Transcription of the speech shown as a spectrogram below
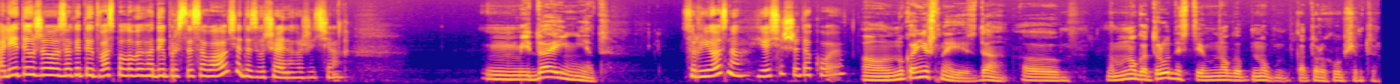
але ты ўжо за гэтых два з паловы гады прыстасаваўся да звычайнага жыцця и да и нет сур'ёзна ёсць яшчэ такое а, ну конечно есть да а, много трудностей много ну, которых в общем-то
